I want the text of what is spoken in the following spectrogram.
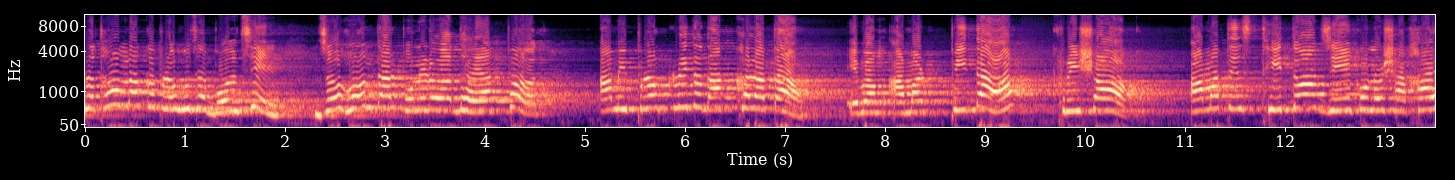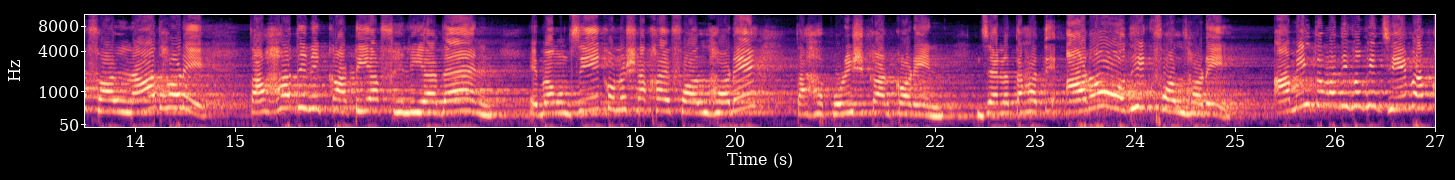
প্রথম বাক্য প্রভু যা বলছেন যোহন তার পনেরো অধ্যায় এক পথ আমি প্রকৃত দাক্ষালতা এবং আমার পিতা কৃষক। আমাতে স্থিত যে কোনো শাখায় ফল না ধরে, তাহা তিনি কাটিয়া ফেলিয়া দেন এবং যে কোনো শাখায় ফল ধরে, তাহা পরিষ্কার করেন, যেন তাহাতে আরও অধিক ফল ধরে। আমি তোমাদিগকে যে বাক্য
